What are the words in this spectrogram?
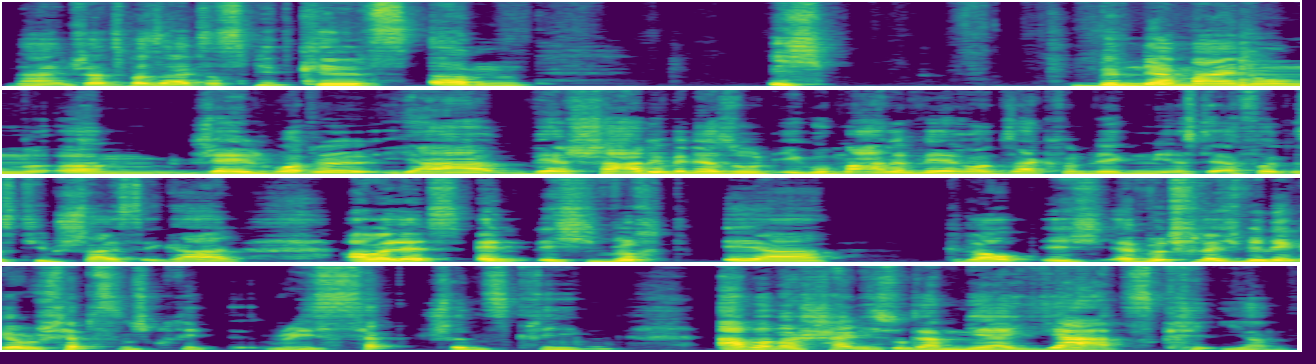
Nein, Scherz beiseite, das Speed Kills. Ähm, ich bin der Meinung, ähm, Jalen Waddle, ja, wäre schade, wenn er so ein Egomane wäre und sagt von wegen, mir ist der Erfolg des Teams scheißegal. Aber letztendlich wird er glaube ich, er wird vielleicht weniger Receptions, Receptions kriegen, aber wahrscheinlich sogar mehr Yards kreieren.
